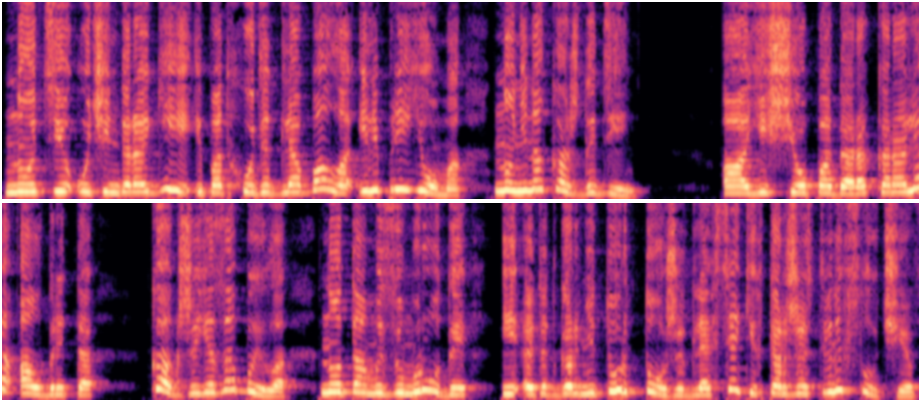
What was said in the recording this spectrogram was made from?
но те очень дорогие и подходят для бала или приема, но не на каждый день. А еще подарок короля Албрита – как же я забыла, но там изумруды, и этот гарнитур тоже для всяких торжественных случаев.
